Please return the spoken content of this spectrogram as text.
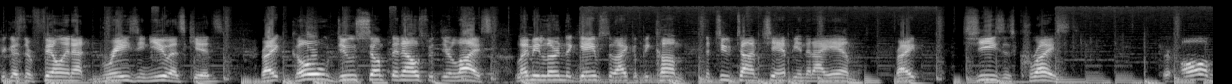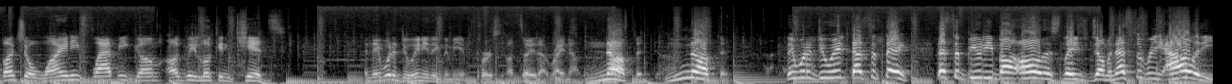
because they're failing at raising you as kids, right? Go do something else with your lives. Let me learn the game so I could become the two-time champion that I am, right? Jesus Christ. They're all a bunch of whiny, flappy gum, ugly looking kids. And they wouldn't do anything to me in person, I'll tell you that right now. Nothing. Nothing. They wouldn't do it. That's the thing. That's the beauty about all this, ladies and gentlemen. That's the reality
